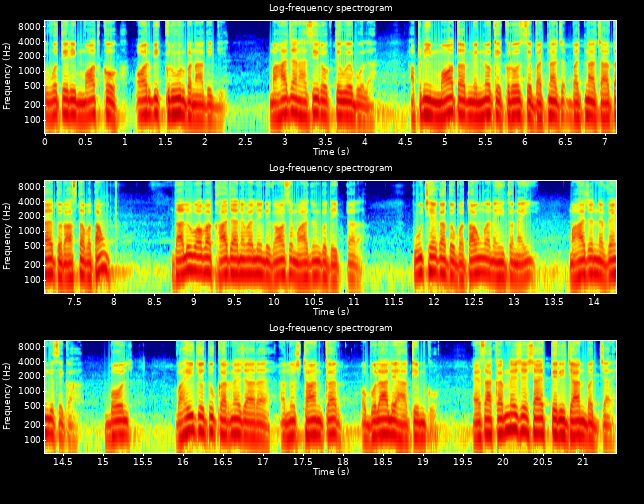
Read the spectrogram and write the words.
तो वो तेरी मौत को और भी क्रूर बना देगी। महाजन हँसी रोकते हुए बोला, अपनी मौत और मिन्नों के क्रोध से बचना बचना चाहता है तो रास्ता बताऊँ? दालू बाबा खा जाने वाली निगाहों से महाजन को देखता रहा। पूछेगा तो बताऊँगा, नहीं तो नहीं, महाजन ने व्यंग से कहा। बोल, वही जो तू करने जा रहा है, अनुष्ठान कर और बुला ले हाकिम को। ऐसा करने से शायद तेरी जान बच जाए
